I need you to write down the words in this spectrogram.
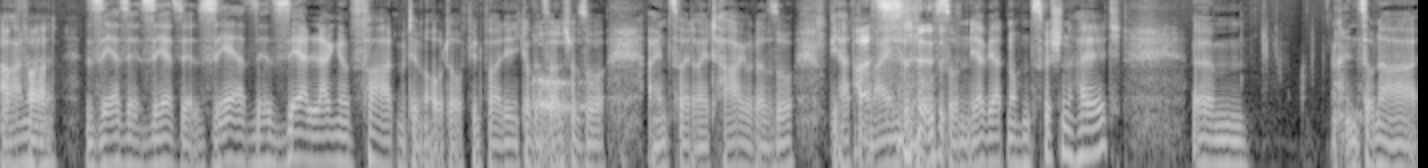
War eine sehr, sehr, sehr, sehr, sehr, sehr, sehr lange Fahrt mit dem Auto auf jeden Fall. Ich glaube, das oh. waren schon so ein, zwei, drei Tage oder so. Wir hatten eigentlich auch so ein, ja, wir hatten noch einen Zwischenhalt. Ähm, in so einer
